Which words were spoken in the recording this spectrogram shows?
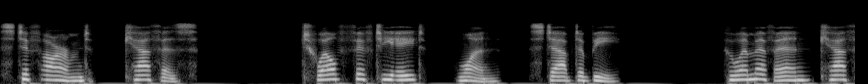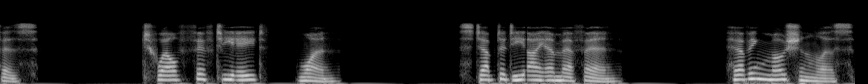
Stiff-armed, Cathas. 1258, 1, Stabda B. Who MFN Cathas. 1258, 1. Stabda DIMFN. Having motionless,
